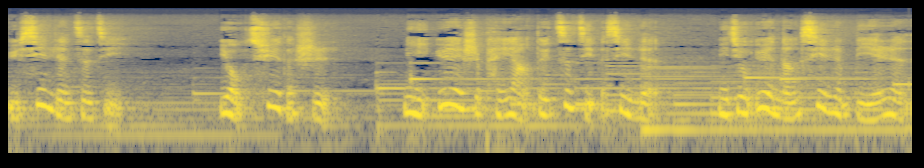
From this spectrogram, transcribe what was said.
与信任自己。有趣的是，你越是培养对自己的信任，你就越能信任别人，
